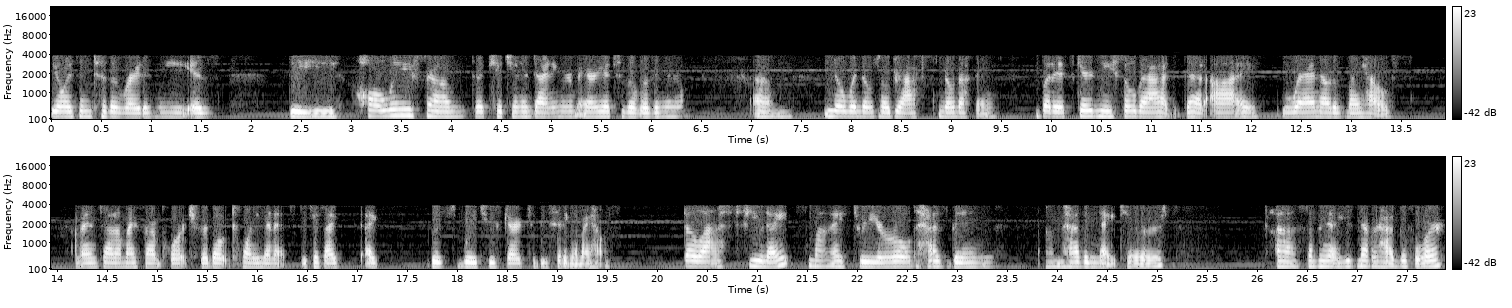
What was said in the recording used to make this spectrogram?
The only thing to the right of me is the hallway from the kitchen and dining room area to the living room. Um, no windows, no drafts, no nothing but it scared me so bad that I ran out of my house and sat on my front porch for about 20 minutes because I, I was way too scared to be sitting in my house. The last few nights, my three year old has been um, having night terrors, uh, something that he's never had before.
